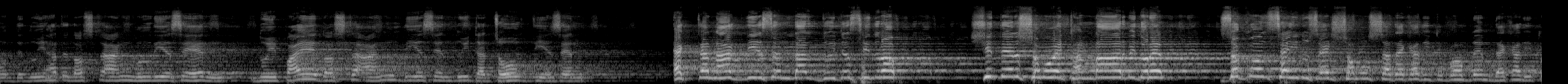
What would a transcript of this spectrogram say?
মধ্যে দুই হাতে দশটা আঙ্গুল দিয়েছেন, দুই পায়ে দশটা আঙ্গুল দিয়েছেন, দুইটা চোখ দিয়েছেন। একটা নাক দিয়েছেন, তার দুইটা ছিদ্র। শীতের সময় ঠান্ডার ভিতরে যখন সাইনুসের সমস্যা দেখা দিত প্রবলেম দেখা দিত,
